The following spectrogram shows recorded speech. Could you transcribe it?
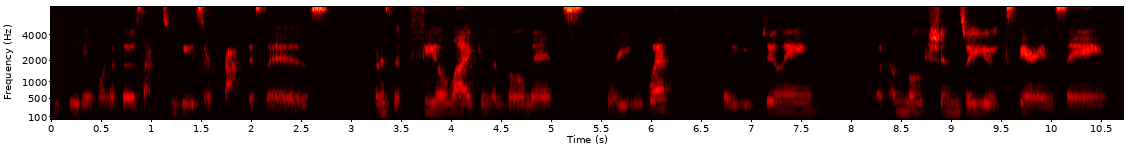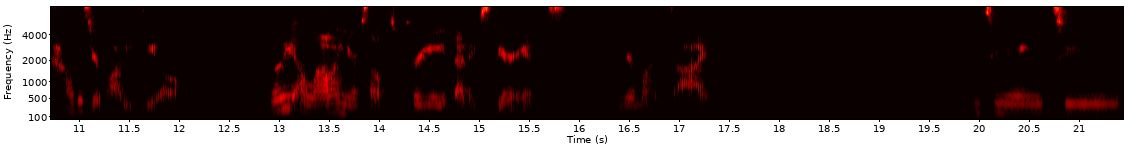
completing one of those activities or practices. What does it feel like in the moment? Who are you with? What are you doing? What emotions are you experiencing? And how does your body feel? Really allowing yourself to create that experience in your mind's eye. Continuing to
